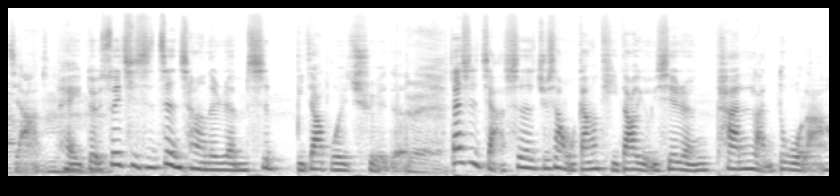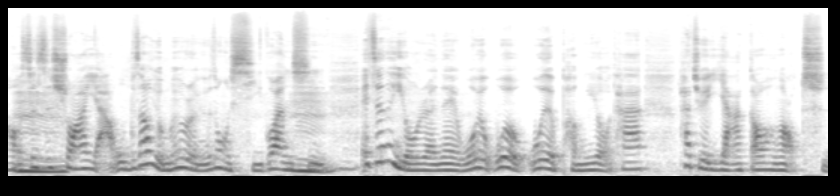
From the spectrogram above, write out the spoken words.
加。嘿，对，所以其实正常的人是比较不会缺的。对。但是假设就像我刚刚提到，有一些人贪懒惰啦，哈，甚至刷牙，我不知道有没有人有这种习惯是，哎，真的有人哎，我有我有我有朋友，他他觉得牙膏很好吃，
